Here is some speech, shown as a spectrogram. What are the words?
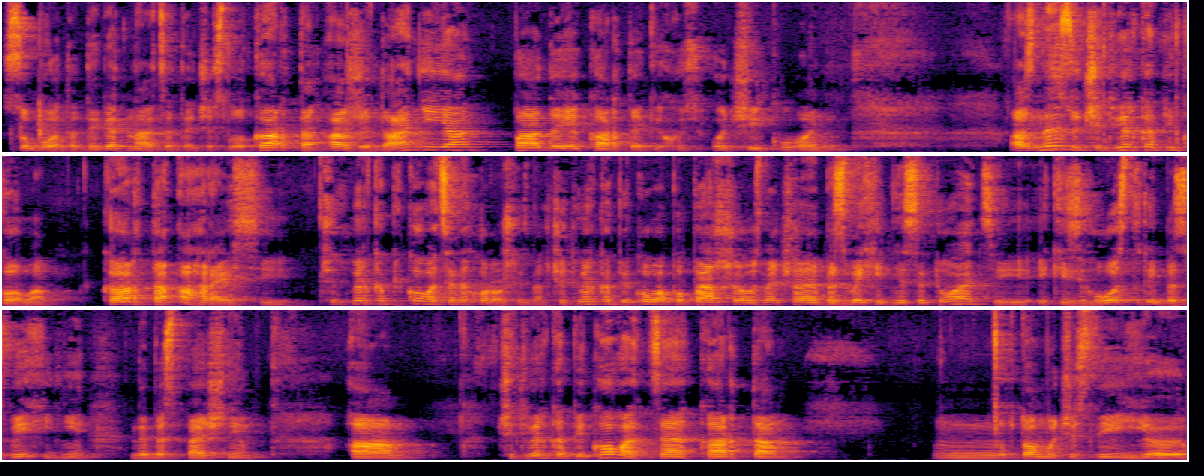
Субота, 19 число. Карта ожидання падає, карта якихось очікувань. А знизу четвірка пікова. Карта агресії. Четвірка пікова це не хороший знак. Четвірка пікова, по-перше, означає безвихідні ситуації, якісь гострі, безвихідні, небезпечні. А четвірка пікова це карта в тому числі і е,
